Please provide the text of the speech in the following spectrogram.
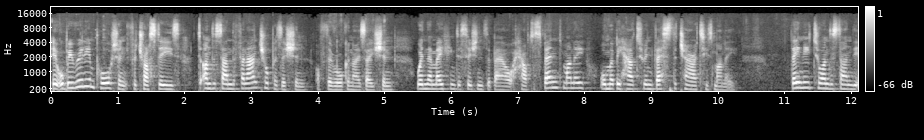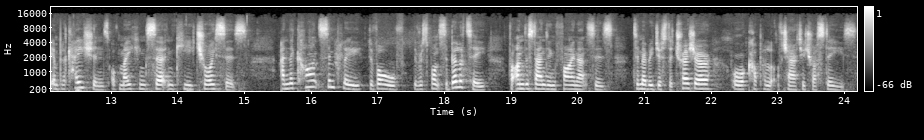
it will be really important for trustees to understand the financial position of their organisation when they're making decisions about how to spend money or maybe how to invest the charity's money. They need to understand the implications of making certain key choices. And they can't simply devolve the responsibility for understanding finances to maybe just the treasurer or a couple of charity trustees.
